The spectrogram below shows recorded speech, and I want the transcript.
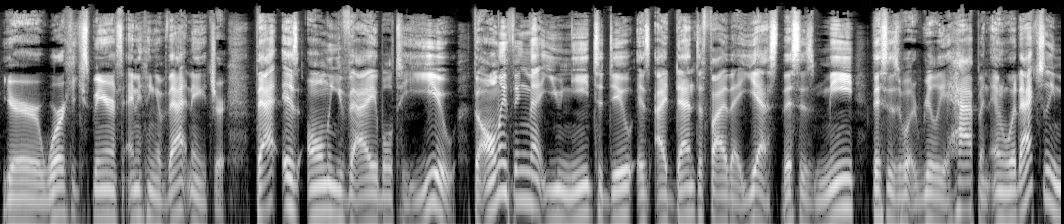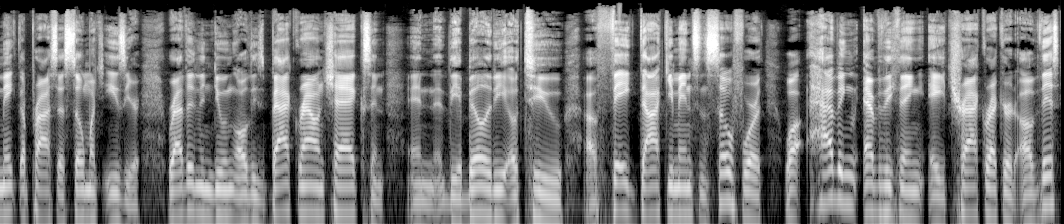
your work experience anything of that nature. That is only valuable to you. The only thing that you need to do is identify that yes this is me this is what really happened happen and would actually make the process so much easier rather than doing all these background checks and, and the ability to uh, fake documents and so forth. Well, having everything a track record of this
